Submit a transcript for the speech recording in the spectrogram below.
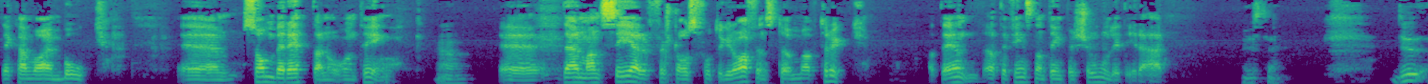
det kan vara en bok eh, som berättar någonting. Ja. Eh, där man ser förstås fotografens tumavtryck. Att det, en, att det finns någonting personligt i det här. Just det. Du,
